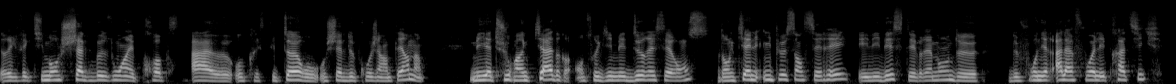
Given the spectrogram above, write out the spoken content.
Effectivement, chaque besoin est propre à, euh, au prescripteur, au, chef de projet interne. Mais il y a toujours un cadre, entre guillemets, de référence dans lequel il peut s'insérer. Et l'idée, c'était vraiment de, de fournir à la fois les pratiques,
